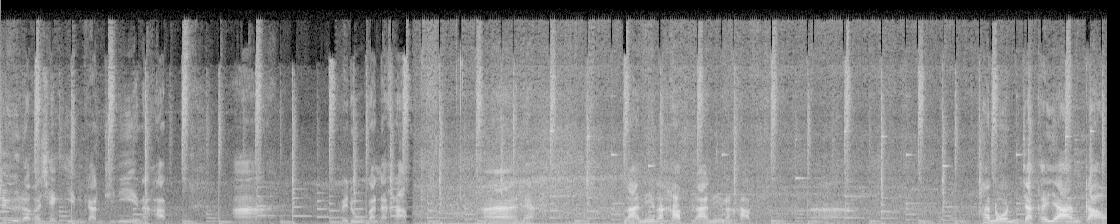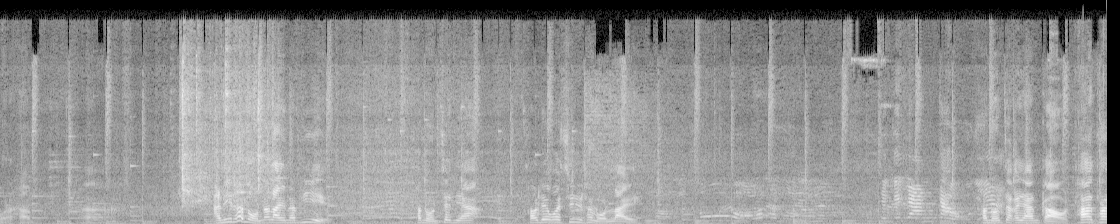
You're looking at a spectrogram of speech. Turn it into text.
ชื่อแล้วก็เช็คอินกันที่นี่นะครับอ่าไปดูกันนะครับอ่าเนี่ยร้านนี้นะครับร้านนี้นะครับอ่าถนนจักรยานเก่านะครับอ่าอันนี้ถนนอะไรนะพี่ ถนนเส้นเนี้ยเขาเรียกว่าชื่อถนนอะไรจักรยานเก่าถนนจักรยานเก่า ถ้าถ้า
